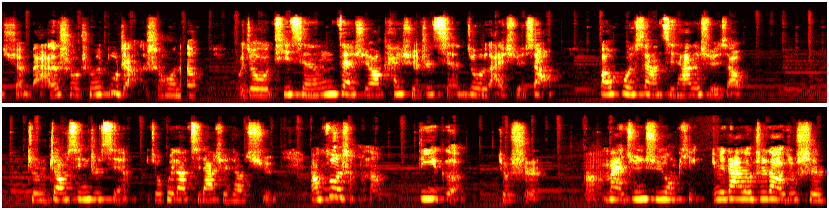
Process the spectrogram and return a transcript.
选拔的时候成为部长的时候呢，我就提前在学校开学之前就来学校，包括像其他的学校，就是招新之前，我就会到其他学校去，然后做什么呢？第一个就是啊卖军需用品，因为大家都知道就是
